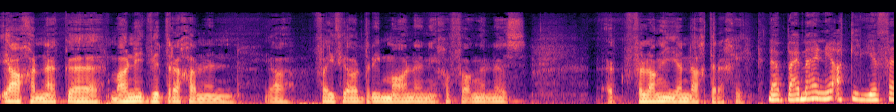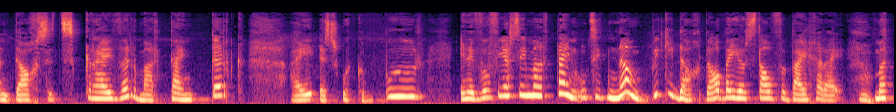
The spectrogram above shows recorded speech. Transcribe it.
ja, gaan ek uh, maar net weer terug gaan en ja, 5 jaar 3 maande in die gevangenis ek verlang eendag terug hê. Nou by my in die ateljee vandag sit skrywer Martyn Turk. Hy is ook 'n boer en ek wil vir jou sê Martyn, ons het nou bietjie dag daar by jou stal verbygery, hmm. maar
